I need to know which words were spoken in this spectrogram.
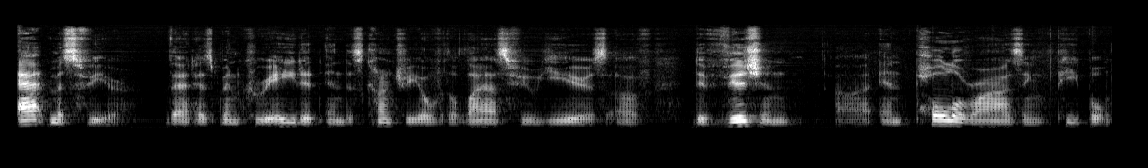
atmosphere that has been created in this country over the last few years of division uh, and polarizing people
